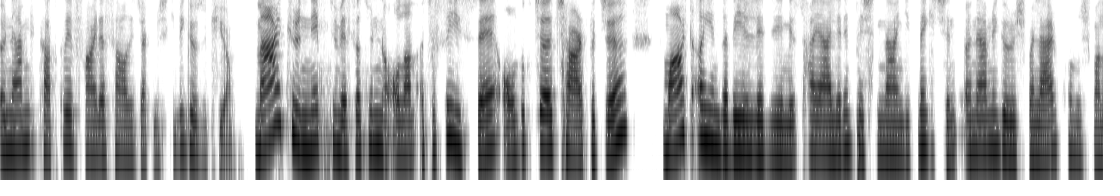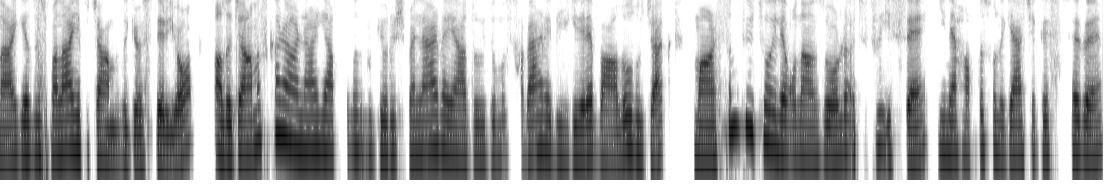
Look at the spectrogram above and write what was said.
önemli katkı ve fayda sağlayacakmış gibi gözüküyor. Merkür'ün Neptün ve Satürn'ün olan açısı ise oldukça çarpıcı. Mart ayında belirlediğimiz hayallerin peşinden gitmek için önemli görüşmeler, konuşmalar, yazışmalar yapacağımızı gösteriyor. Alacağımız kararlar yaptığımız bu görüşmeler veya duyduğumuz haber ve bilgilere bağlı olacak. Mars'ın Plüto ile olan zorlu açısı ise yine hafta sonu gerçekleşse de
